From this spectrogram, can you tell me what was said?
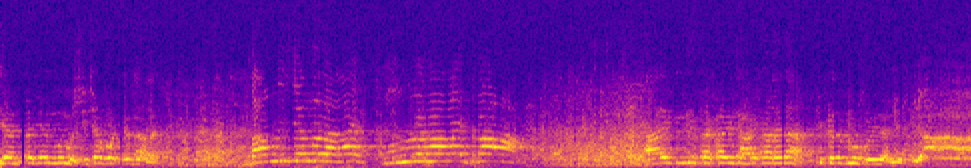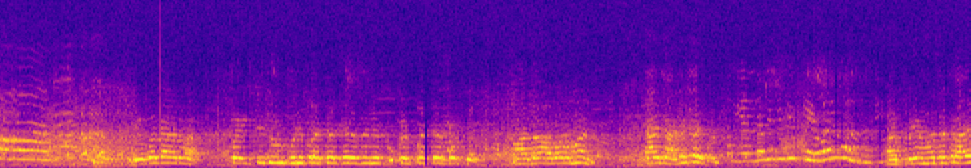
यांचा जन्म म्हशीच्या गोठ्यात झालाय बावळी जन्म झालाय. म्हणून आलाय का? आई गेली सकाळी धार काढायला. तिकडेच मोकळी झाली. हे बघा बा, पैसे देऊन कोणी प्रचार करत नाही फुकट प्रचार करतो माझा आभार मान. काय झालं काय पण? आणि प्रेमाचं काय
